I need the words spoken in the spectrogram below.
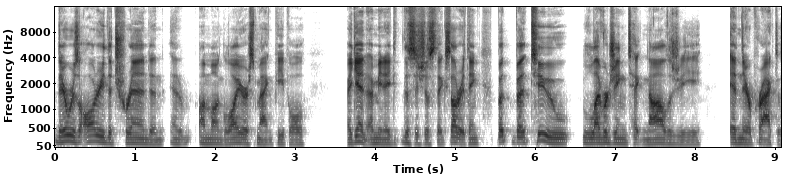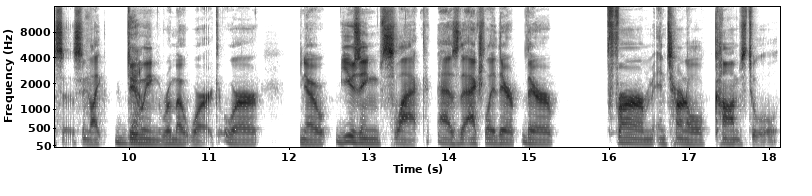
There was already the trend and, and among lawyer smack people. Again, I mean, it- this is just the accelerate thing, but but two, leveraging technology in their practices and like doing remote work or you know using slack as the actually their their firm internal comms tool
